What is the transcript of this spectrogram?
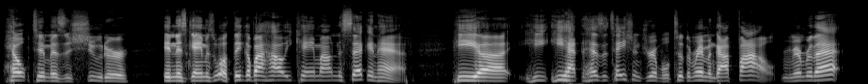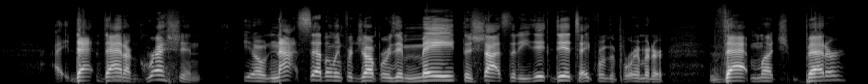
helped him as a shooter in this game as well. Think about how he came out in the second half. He uh, he he had the hesitation dribble to the rim and got fouled. Remember that? That that mm-hmm. aggression, you know, not settling for jumpers, it made the shots that he did, did take from the perimeter that much better.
